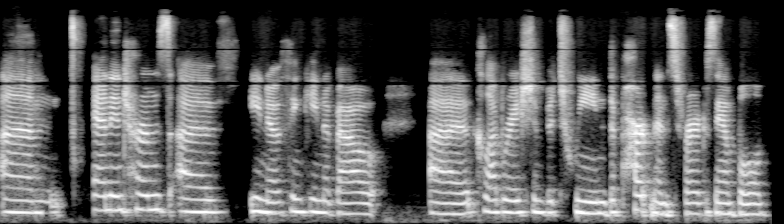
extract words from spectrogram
Um, and in terms of, you know, thinking about uh, collaboration between departments, for example,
